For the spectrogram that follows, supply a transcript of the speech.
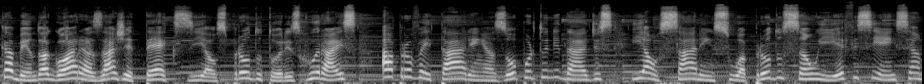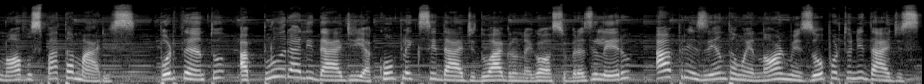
cabendo agora às AGTECs e aos produtores rurais aproveitarem as oportunidades e alçarem sua produção e eficiência a novos patamares. Portanto, a pluralidade e a complexidade do agronegócio brasileiro apresentam enormes oportunidades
